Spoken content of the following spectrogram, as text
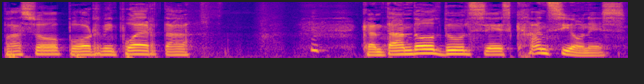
pasó por mi puerta, cantando dulces canciones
